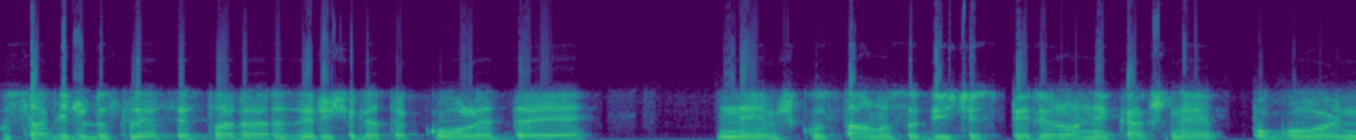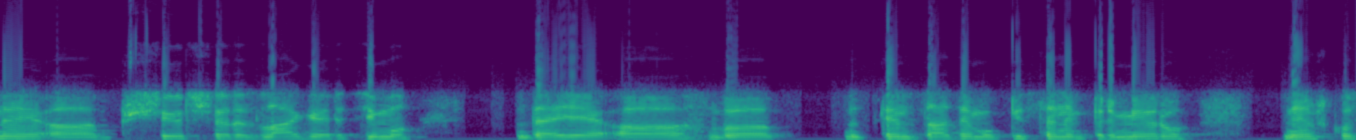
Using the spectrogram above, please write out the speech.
Vsakeč doslej se je stvar razrešila takole, da je Nemško ustavno sodišče sprejelo nekakšne pogojne, uh, širše razlage, recimo, da je uh, v tem zadnjem opisanem primeru Nemško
